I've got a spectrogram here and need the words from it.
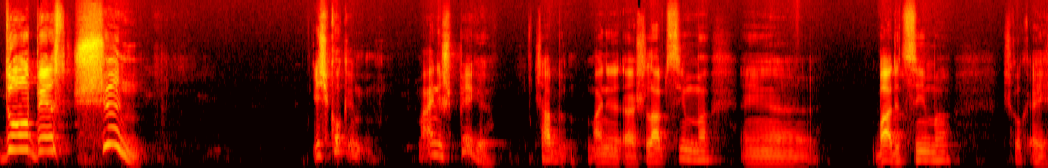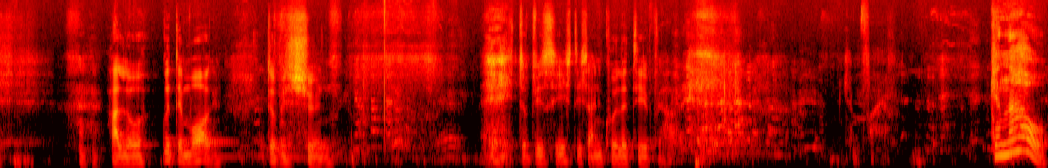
du bist schön. Ich gucke in meine Spiegel. Ich habe mein äh, Schlafzimmer, äh, Badezimmer. Ich gucke, ey, Hallo, guten Morgen. Du bist schön. Hey, du bist richtig ein cooler Typ. Genau.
